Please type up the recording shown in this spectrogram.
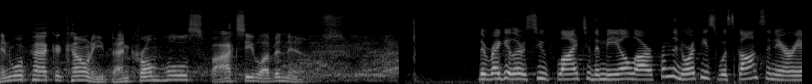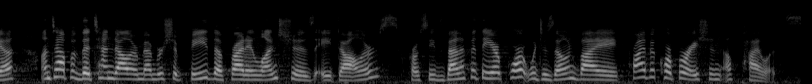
In Waupaca County, Ben Krumholtz, Fox 11 News. The regulars who fly to the meal are from the northeast Wisconsin area. On top of the $10 membership fee, the Friday lunch is $8. Proceeds benefit the airport, which is owned by a private corporation of pilots.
